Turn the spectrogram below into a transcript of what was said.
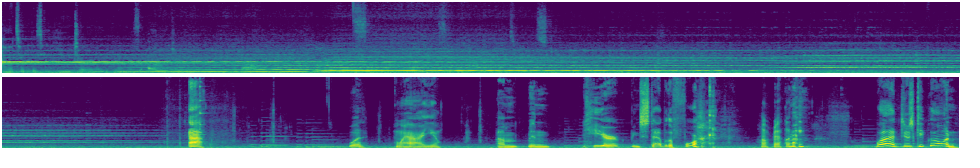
kind of took this U-turn and this elegy Ah! Where are you? I'm in here being stabbed with a fork. Oh, really? What? Just keep going.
